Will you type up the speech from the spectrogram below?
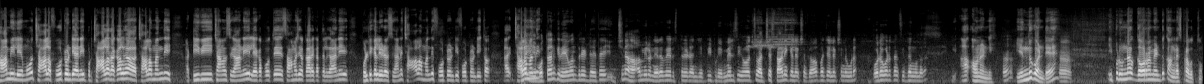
హామీలేమో చాలా ఫోర్ ట్వంటీ అని ఇప్పుడు చాలా రకాలుగా చాలా మంది టీవీ ఛానల్స్ కానీ లేకపోతే సామాజిక కార్యకర్తలు కానీ పొలిటికల్ లీడర్స్ కానీ చాలా మంది ఫోర్ ట్వంటీ ఫోర్ ట్వంటీ చాలా మంది మొత్తానికి రేవంత్ రెడ్డి అయితే ఇచ్చిన హామీలు నెరవేరుస్తాడు అని చెప్పి ఇప్పుడు ఎమ్మెల్సీ కావచ్చు వచ్చే స్థానిక ఎలక్షన్ పంచాయతీ ఎలక్షన్లో కూడా ఓడగొడటానికి సిద్ధంగా ఉన్నారా? అవునండి? ఎందుకంటే ఆ, ఇప్పుడు ఉన్న గవర్నమెంట్ కాంగ్రెస్ ప్రభుత్వం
